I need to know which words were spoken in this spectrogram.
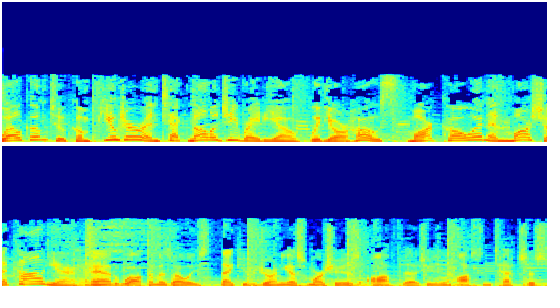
Welcome to Computer and Technology Radio with your hosts, Mark Cohen and Marsha Collier. And welcome, as always. Thank you for joining us. Marsha is off. Uh, she's in Austin, Texas,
